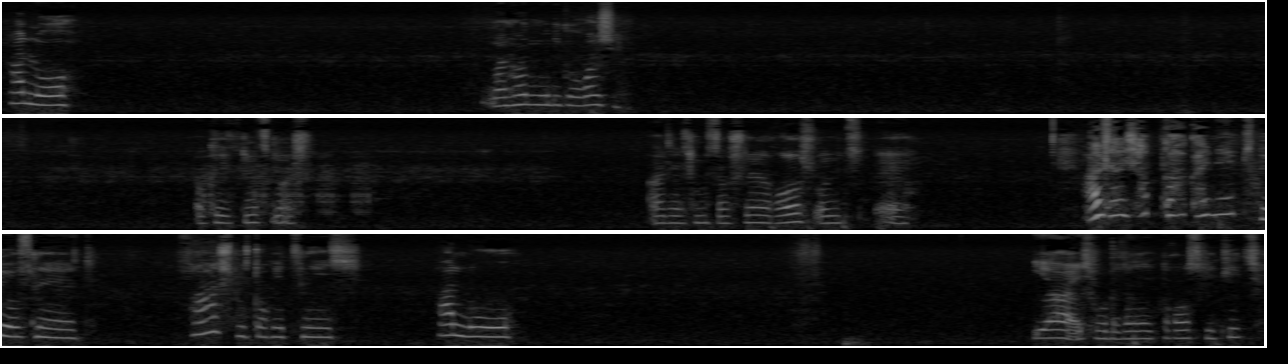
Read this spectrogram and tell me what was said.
Hallo. Man hört nur die Geräusche. Okay, ich muss mal. Alter, ich muss doch schnell raus und. Äh Alter, ich habe gar keine Apps geöffnet. Verarsch mich doch jetzt nicht. Hallo. Ja, ich wurde direkt rausgekickt.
